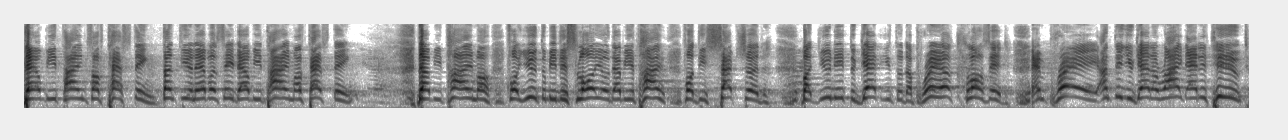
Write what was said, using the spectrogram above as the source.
There'll be times of testing. Don't you never say there'll be time of testing. There'll be time for you to be disloyal. There'll be time for deception. But you need to get into the prayer closet and pray until you get a right attitude.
